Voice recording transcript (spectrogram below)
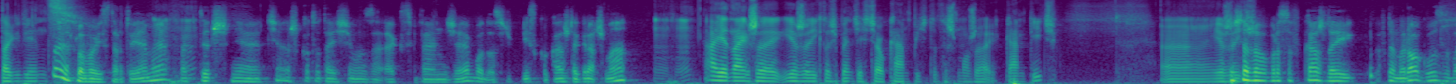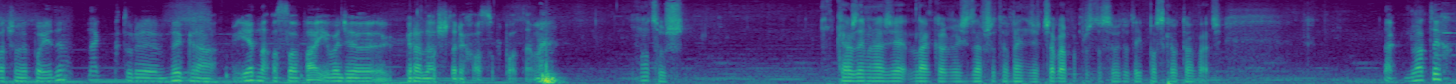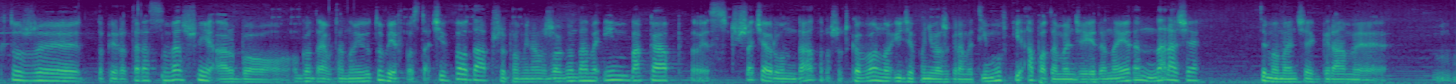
Tak więc... No więc powoli startujemy. Faktycznie ciężko tutaj się za X będzie, bo dosyć blisko każdy gracz ma. Mhm. A jednakże, jeżeli ktoś będzie chciał kampić, to też może kampić. E, Jeżeli... Myślę, że po prostu w każdej, w tym rogu zobaczymy pojedynek, który wygra jedna osoba i będzie gra dla czterech osób potem. No cóż. W każdym razie dla kogoś zawsze to będzie. Trzeba po prostu sobie tutaj poskautować. Tak, dla tych, którzy dopiero teraz weszli albo oglądają to na YouTubie w postaci woda, przypominam, że oglądamy Im Backup, to jest trzecia runda, troszeczkę wolno idzie, ponieważ gramy teamówki, a potem będzie jeden na jeden. Na razie w tym momencie gramy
